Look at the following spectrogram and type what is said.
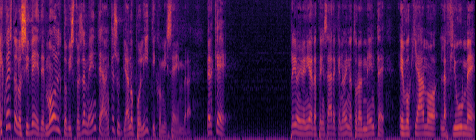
E questo lo si vede molto vistosamente anche sul piano politico, mi sembra, perché prima mi veniva da pensare che noi naturalmente evochiamo la fiume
